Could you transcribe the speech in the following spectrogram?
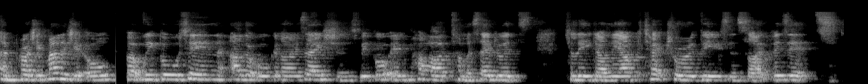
and project manage it all. But we brought in other organisations. We brought in Pollard, Thomas Edwards, to lead on the architectural reviews and site visits.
